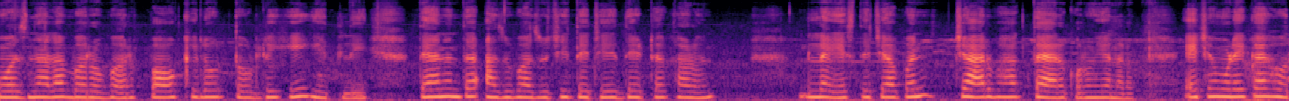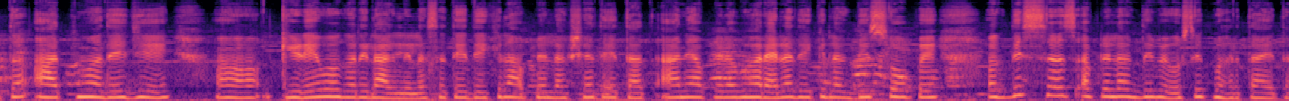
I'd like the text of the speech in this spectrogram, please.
वजनाला बरोबर पाव किलो तोडली ही घेतली. त्यानंतर आजूबाजूची त्याची देठं काढून लगेच त्याचे आपण चार भाग तयार करून घेणार आहोत. याच्यामुळे काय होतं आतमध्ये जे किडे वगैरे लागलेलं असतं ते देखील आपल्या लक्षात येतात आणि आपल्याला भरायला देखील अगदी सोपे अगदी सहज आपल्याला अगदी व्यवस्थित भरता येतं.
